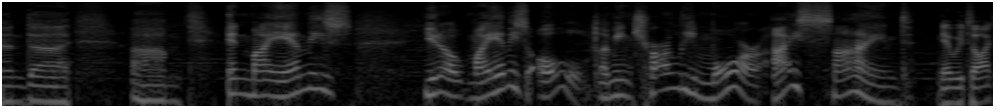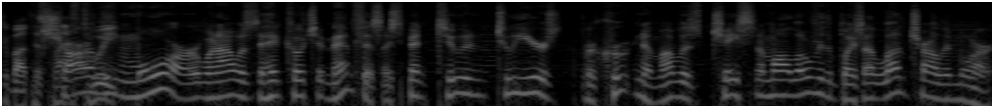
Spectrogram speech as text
And uh, um, and Miami's, you know, Miami's old. I mean, Charlie Moore, I signed yeah, we talked about this Charlie Moore, when I was the head coach at Memphis, I spent two two years recruiting him. I was chasing him all over the place. I love Charlie Moore,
